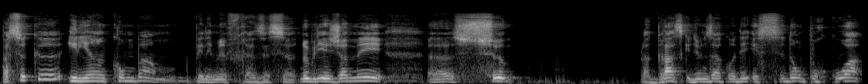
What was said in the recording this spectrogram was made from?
Parce qu'il y a un combat, mes frères et sœurs. N'oubliez jamais euh, ce la grâce que Dieu nous a accordée, et c'est donc pourquoi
